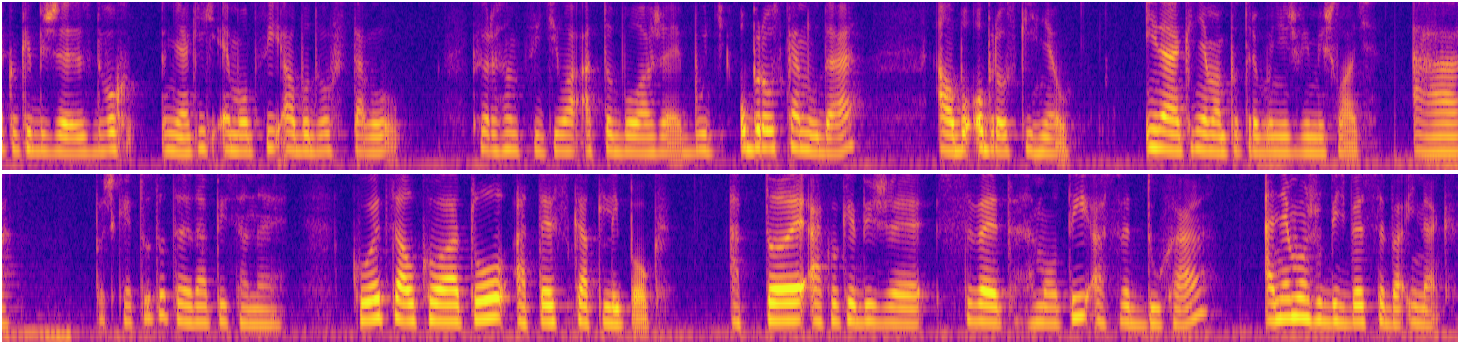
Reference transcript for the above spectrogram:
ako keby, že z dvoch nejakých emócií alebo dvoch stavov, ktoré som cítila a to bola, že buď obrovská nuda, alebo obrovský hnev. Inak nemám potrebu nič vymýšľať. A počkaj, tuto to je napísané. Kuecalkoatl a teskatlipok. A to je ako keby, že svet hmoty a svet ducha a nemôžu byť bez seba inak.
